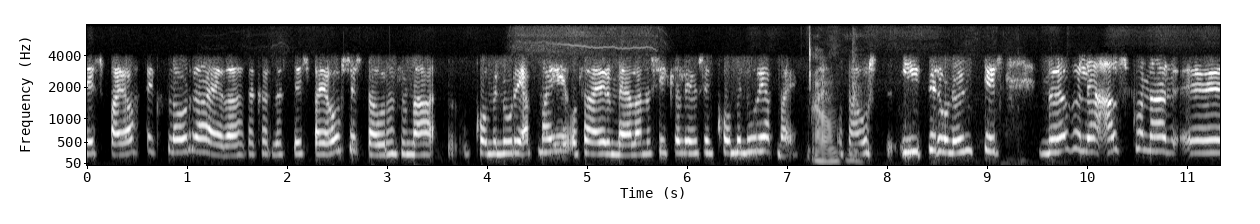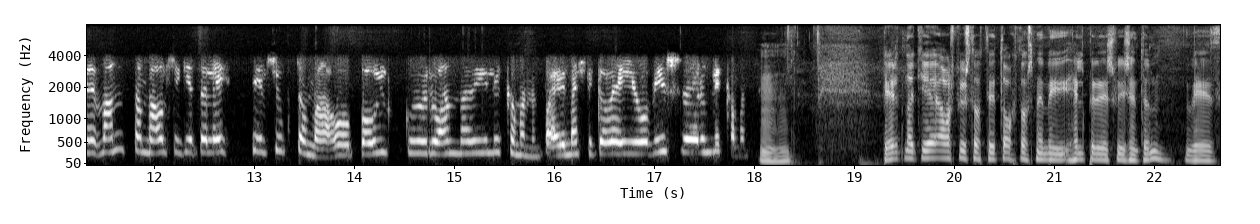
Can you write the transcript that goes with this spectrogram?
dysbiotic flóra eða það kallast dysbiosis, þá er hún svona komin úr í afmægi og það eru meðal annars síklarlegin sem komin úr í afmægi og þáýpir hún undir mögulega alls konar uh, vandamál sem geta leitt til sjúkdóma og bólgur og annað í líkamannum, bæði meldingavegi og vísverum líkamann. Mm -hmm. Björnati Áspjústóttir, doktorsnemi í helbriðisvísindum við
